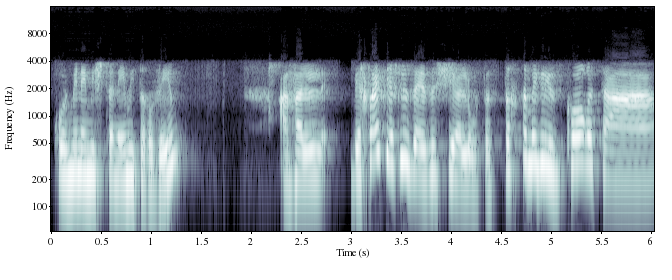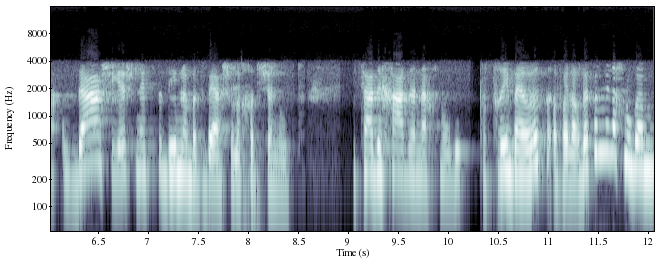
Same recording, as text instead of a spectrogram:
כל מיני משתנים מתערבים, אבל בהחלט יש לזה איזושהי עלות, אז צריך תמיד לזכור את העובדה שיש שני צדדים למטבע של החדשנות. מצד אחד אנחנו פותרים בעיות, אבל הרבה פעמים אנחנו גם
